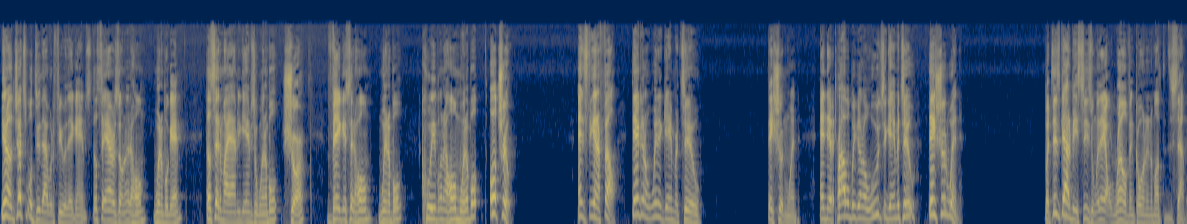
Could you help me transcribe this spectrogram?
You know, the Jets will do that with a few of their games. They'll say Arizona at home, winnable game. They'll say the Miami games are winnable, sure. Vegas at home, winnable. Cleveland at home, winnable. All true. And it's the NFL. They're going to win a game or two. They shouldn't win. And they're probably going to lose a game or two. They should win. But this got to be a season where they are relevant going in the month of December.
